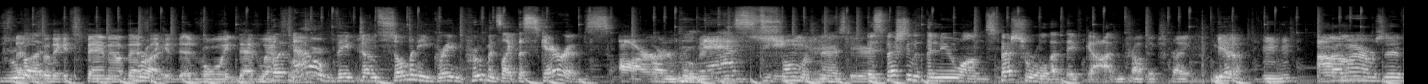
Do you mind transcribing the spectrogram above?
rule But- so they could spam out that Right. so they could avoid that last But now longer. they've done so many great improvements, like the scarabs are Hard improvement. nasty. so much nastier. Especially with the new um, special rule that they've got. Entropic Strike. yeah. Mm-hmm. Buy Um, my armor safe.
